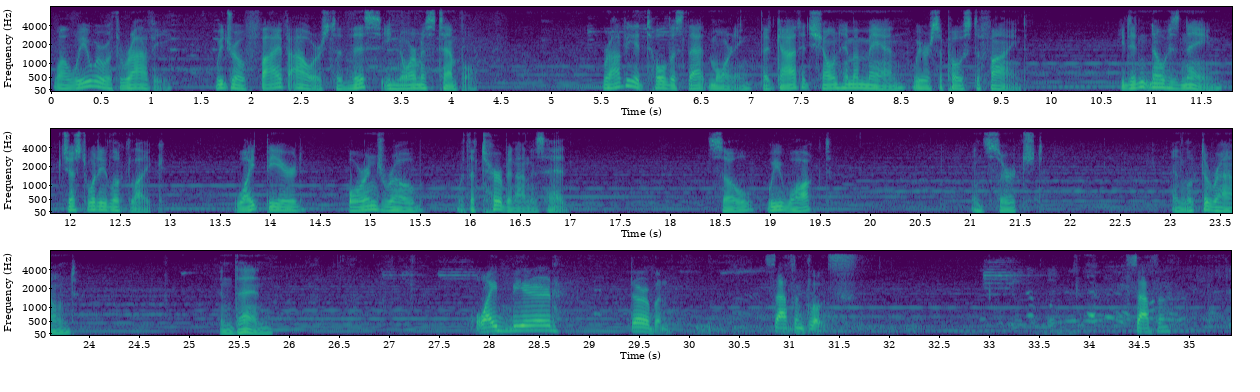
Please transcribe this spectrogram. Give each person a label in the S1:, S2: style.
S1: While we were with Ravi, we drove five hours to this enormous temple. Ravi had told us that morning that God had shown him a man we were supposed to find. He didn't know his name, just what he looked like white beard, orange robe, with a turban on his head. So we walked and searched and looked around, and then
S2: White beard, turban, saffron clothes. Saffron?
